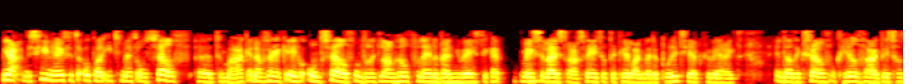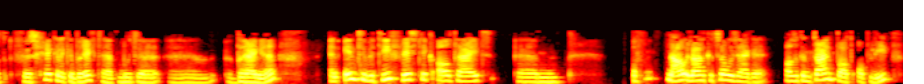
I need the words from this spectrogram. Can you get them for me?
Ja, misschien heeft het ook wel iets met onszelf uh, te maken. En dan zeg ik even onszelf, omdat ik lang hulpverlener ben geweest. Ik heb, de meeste luisteraars weten dat ik heel lang bij de politie heb gewerkt. En dat ik zelf ook heel vaak dit soort verschrikkelijke berichten heb moeten uh, brengen. En intuïtief wist ik altijd, um, of nou laat ik het zo zeggen, als ik een tuinpad opliep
